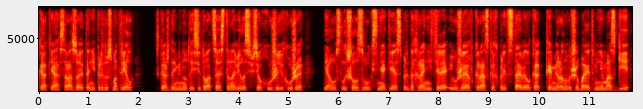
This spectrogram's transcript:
Как я сразу это не предусмотрел. С каждой минутой ситуация становилась все хуже и хуже — я услышал звук снятия с предохранителя и уже в красках представил, как Кэмерон вышибает мне мозги,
